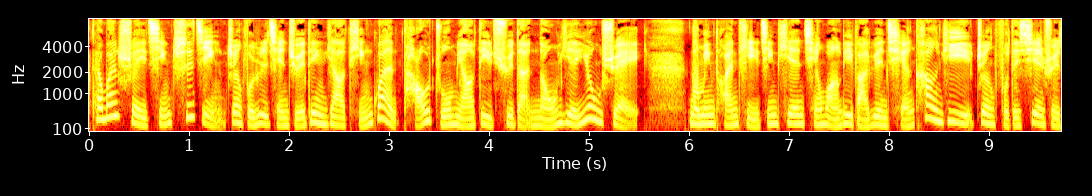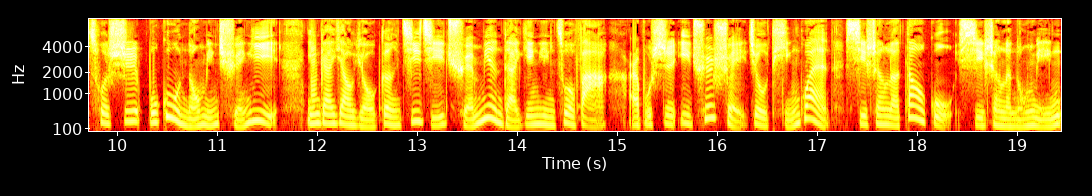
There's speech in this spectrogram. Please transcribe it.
台湾水情吃紧，政府日前决定要停灌桃竹苗地区的农业用水。农民团体今天前往立法院前抗议，政府的限水措施不顾农民权益，应该要有更积极全面的应应做法，而不是一缺水就停灌，牺牲了稻谷，牺牲了农民。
